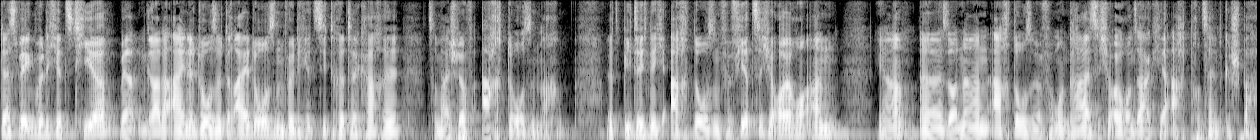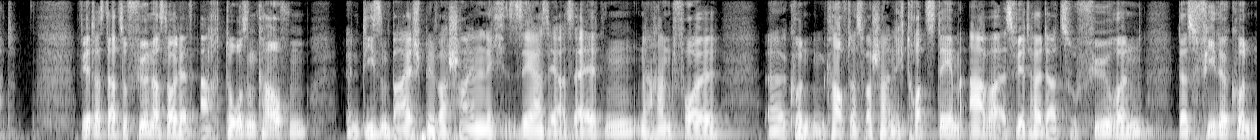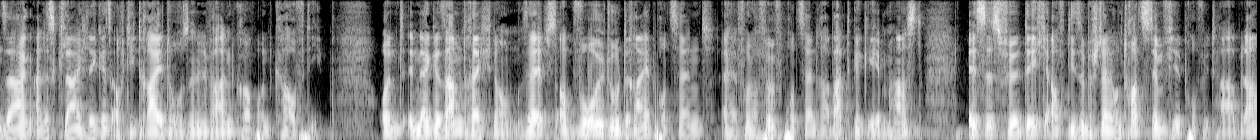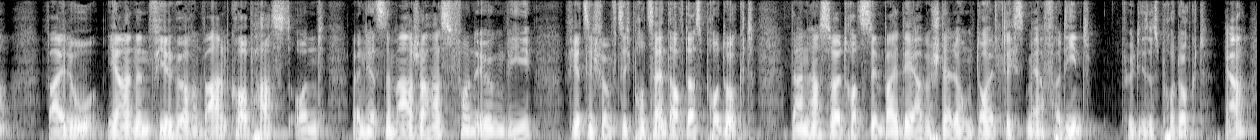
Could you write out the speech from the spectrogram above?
Deswegen würde ich jetzt hier, wir hatten gerade eine Dose, drei Dosen, würde ich jetzt die dritte Kachel zum Beispiel auf acht Dosen machen. Jetzt biete ich nicht acht Dosen für 40 Euro an, ja, äh, sondern acht Dosen für 35 Euro und sage hier acht Prozent gespart. Wird das dazu führen, dass Leute jetzt acht Dosen kaufen? In diesem Beispiel wahrscheinlich sehr, sehr selten. Eine Handvoll äh, Kunden kauft das wahrscheinlich trotzdem, aber es wird halt dazu führen, dass viele Kunden sagen, alles klar, ich lege jetzt auch die drei Dosen in den Warenkorb und kauf die. Und in der Gesamtrechnung, selbst obwohl du drei Prozent äh, oder fünf Prozent Rabatt gegeben hast, ist es für dich auf diese Bestellung trotzdem viel profitabler, weil du ja einen viel höheren Warenkorb hast und wenn du jetzt eine Marge hast von irgendwie 40, 50 Prozent auf das Produkt, dann hast du halt trotzdem bei der Bestellung deutlichst mehr verdient für dieses Produkt. Ja?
